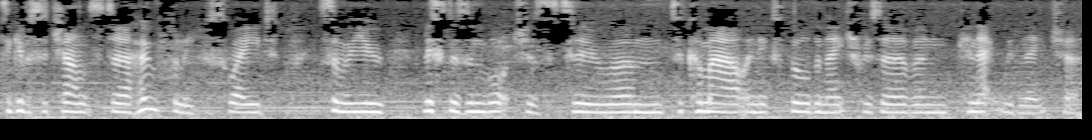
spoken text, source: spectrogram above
to give us a chance to hopefully persuade some of you listeners and watchers to, um, to come out and explore the nature reserve and connect with nature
